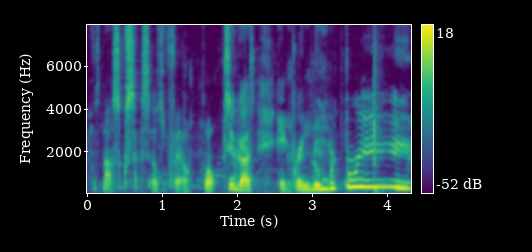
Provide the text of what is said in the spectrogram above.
It was not a success. It was a fail. Well, see you guys in prank number three.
